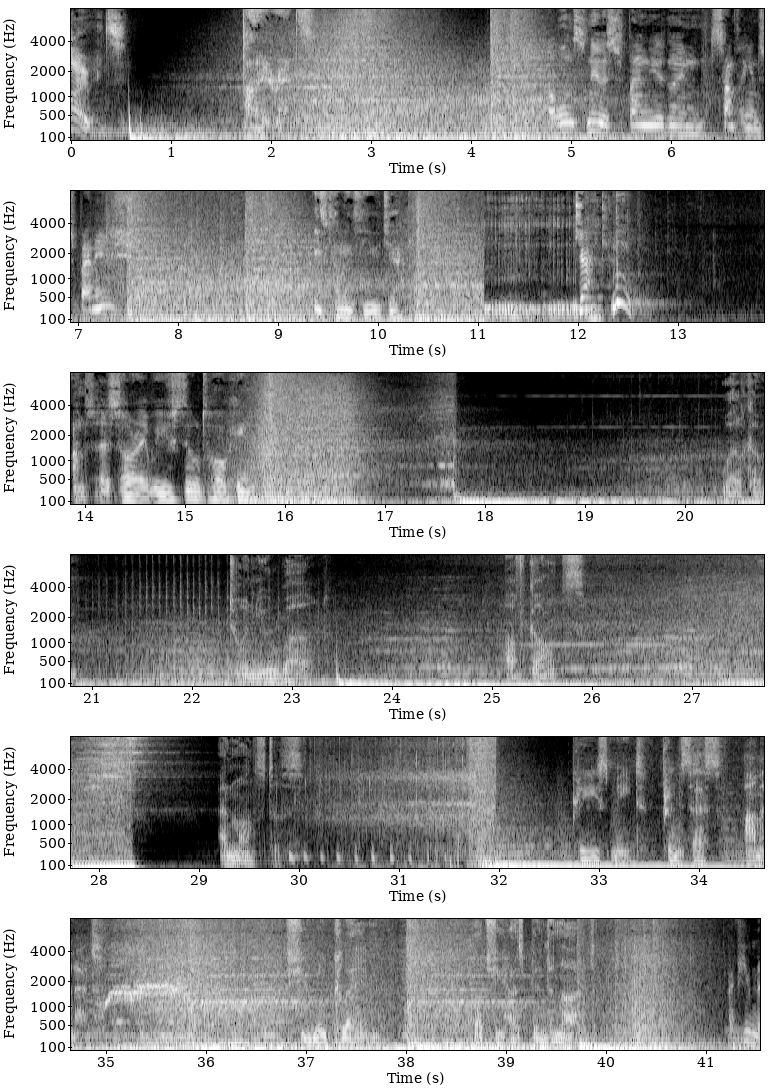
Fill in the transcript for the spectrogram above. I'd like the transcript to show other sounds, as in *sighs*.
Pirates. Pirates. I once knew a Spaniard named something in Spanish. He's coming for you, Jack. Jack! Move! I'm so sorry, were you still talking?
